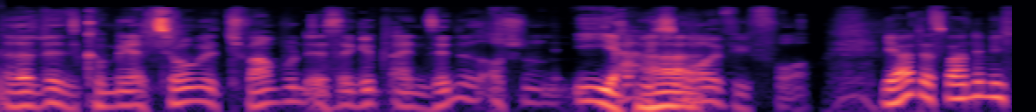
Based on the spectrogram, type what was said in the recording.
Also die Kombination mit Trump und es ergibt einen Sinn, ist auch schon ja. nicht so häufig vor. Ja, das war nämlich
